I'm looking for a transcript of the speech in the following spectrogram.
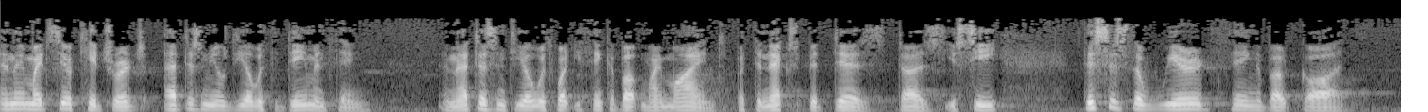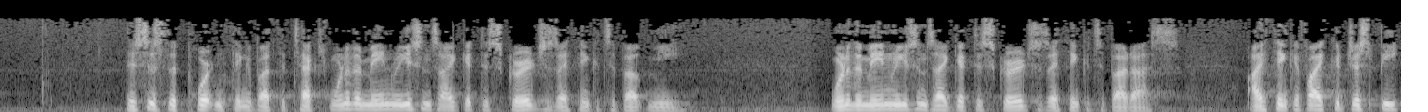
and they might say, okay, George, that doesn't deal with the demon thing. And that doesn't deal with what you think about my mind. But the next bit does, does. You see, this is the weird thing about God. This is the important thing about the text. One of the main reasons I get discouraged is I think it's about me. One of the main reasons I get discouraged is I think it's about us. I think if I could just be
